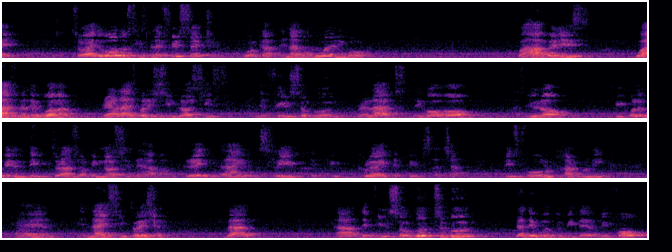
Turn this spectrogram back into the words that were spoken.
Okay? So I do all those things in the first section, workout, and I don't do it anymore. What happened is, once when the woman realizes what is hypnosis, and they feel so good, relax, they go home, as you know, people have been in deep trance of hypnosis, they have a great night of sleep, they feel great, they feel such a peaceful, harmonic, and a nice situation that uh, they feel so good, so good, that they want to be there before.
